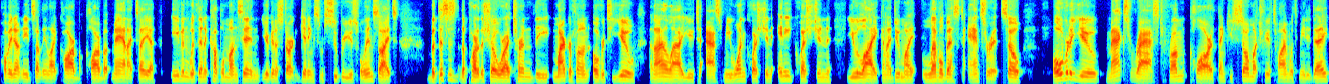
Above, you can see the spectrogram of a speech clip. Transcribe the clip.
probably don't need something like Klar, but Klar, but man, I tell you, even within a couple months in, you're going to start getting some super useful insights. But this is the part of the show where I turn the microphone over to you and I allow you to ask me one question, any question you like, and I do my level best to answer it. So over to you, Max Rast from Klar. Thank you so much for your time with me today.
